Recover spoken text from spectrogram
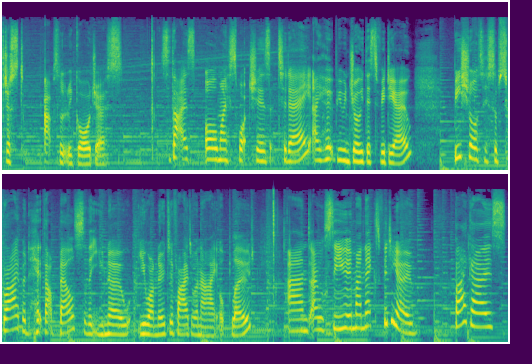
just absolutely gorgeous. So that is all my swatches today. I hope you enjoyed this video. Be sure to subscribe and hit that bell so that you know you are notified when I upload. And I will see you in my next video. Bye guys!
